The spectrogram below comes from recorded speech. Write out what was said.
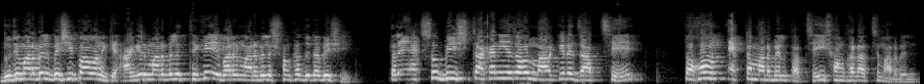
দুটি মার্বেল বেশি পাওয়া নাকি আগের মার্বেলের থেকে এবারের মার্বেলের সংখ্যা দুটা বেশি। তাহলে একশো বিশ টাকা নিয়ে যখন মার্কেটে যাচ্ছে, তখন একটা মার্বেল পাচ্ছে। এই সংখ্যাটা হচ্ছে মার্বেলের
